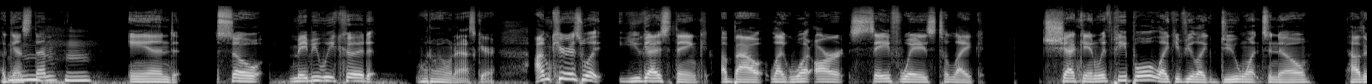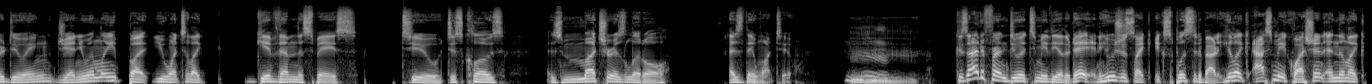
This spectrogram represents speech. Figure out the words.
against them. Mhm. And so maybe we could what do I want to ask here? I'm curious what you guys think about like what are safe ways to like check in with people like if you like do want to know how they're doing genuinely, but you want to like give them the space to disclose as much or as little as they want to. Mm. Because I had a friend do it to me the other day, and he was just like explicit about it. He like asked me a question, and then like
